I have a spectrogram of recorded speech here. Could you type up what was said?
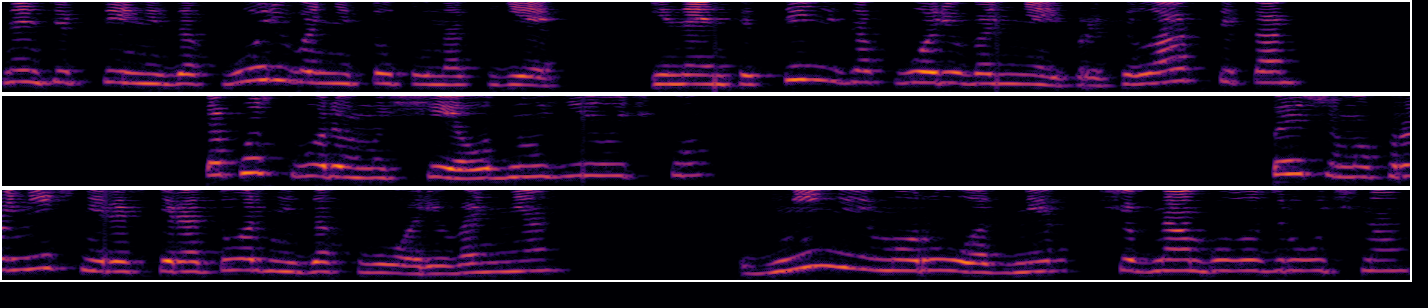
Неінфекційні захворювання. Тут у нас є і неінфекційні захворювання, і профілактика. Також створюємо ще одну гілочку. Пишемо хронічні респіраторні захворювання. Змінюємо розмір, щоб нам було зручно.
